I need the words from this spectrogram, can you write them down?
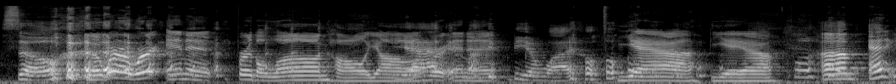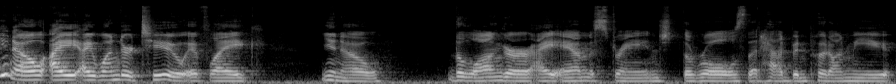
So, So we're we're in it for the long haul, y'all. yeah, we're in it. might be a while. Yeah, yeah. Um, and you know, I I wonder too if like, you know, the longer I am estranged, the roles that had been put on me,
